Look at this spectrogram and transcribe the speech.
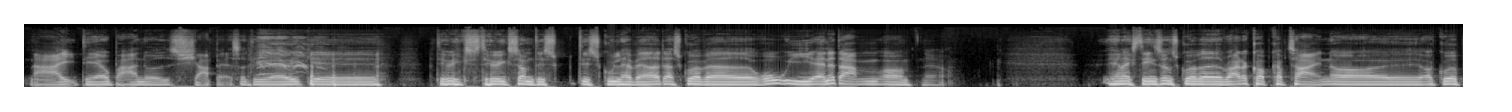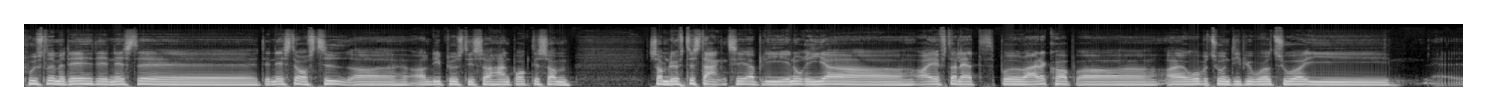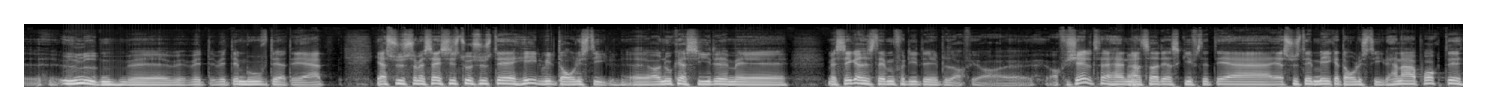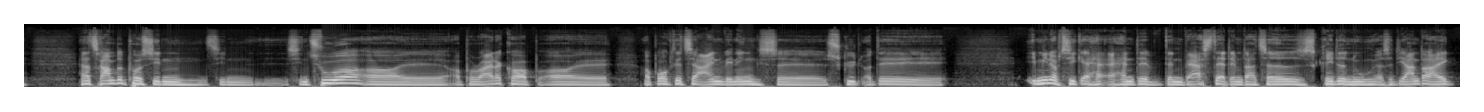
Nej, det er jo bare noget sharp, altså. Det er jo ikke, øh, det er jo ikke, det er jo ikke som det, det skulle have været. Der skulle have været ro i andedammen, og Ja. Henrik Stensson skulle have været Ryder Cup-kaptajn og, øh, og gået og puslet med det det næste, øh, det næste års tid, og, og lige pludselig så har han brugt det som, som løftestang til at blive endnu rigere og, og efterladt både Ryder Cup og, og Europaturen, DP World Tour i øh, ydmyde dem ved, ved, ved, det move der. Det er, jeg synes, som jeg sagde sidste uge, jeg synes, det er helt vildt dårlig stil. Øh, og nu kan jeg sige det med, med sikkerhedsstemme, fordi det er blevet øh, officielt, at han ja. har taget det her skifte. Det er, jeg synes, det er mega dårlig stil. Han har brugt det, han har trampet på sin, sin, sin tur og, øh, og på Ryder Cup og, øh, og brugt det til egen vindings øh, skyld. Og det, i min optik er, er han det, den værste af dem, der har taget skridtet nu. Altså de andre har ikke,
